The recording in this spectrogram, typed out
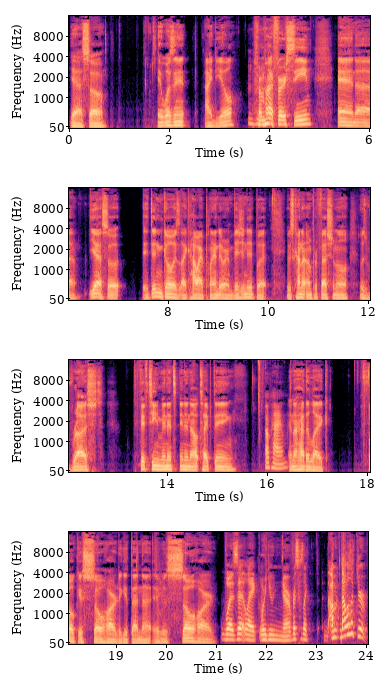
Yeah, so it wasn't ideal for my first scene. And uh yeah, so it didn't go as like how I planned it or envisioned it, but it was kind of unprofessional. It was rushed. 15 minutes in and out type thing. Okay. And I had to like focus so hard to get that nut. It was so hard. Was it like? Were you nervous? Because like um, that was like your.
